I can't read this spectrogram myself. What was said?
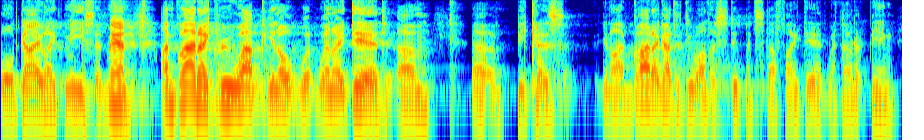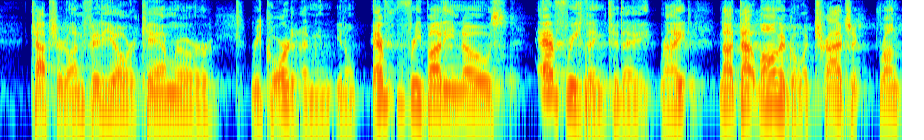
old guy like me, said, Man, I'm glad I grew up, you know, w- when I did, um, uh, because you know, I'm glad I got to do all the stupid stuff I did without it being captured on video or camera or recorded. I mean, you know, everybody knows everything today, right? Not that long ago, a tragic drunk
